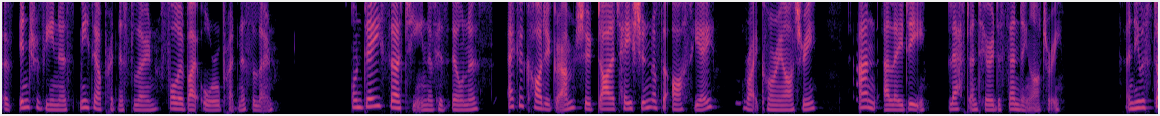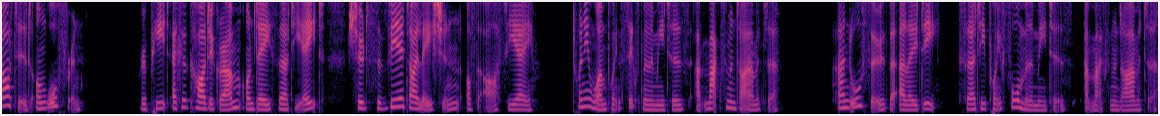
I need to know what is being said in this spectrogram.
of intravenous methylprednisolone followed by oral prednisolone. On day 13 of his illness, echocardiogram showed dilatation of the RCA, right coronary artery, and LAD, left anterior descending artery and he was started on warfarin. Repeat echocardiogram on day 38 showed severe dilation of the RCA, 21.6 mm at maximum diameter, and also the LAD, 30.4 mm at maximum diameter.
